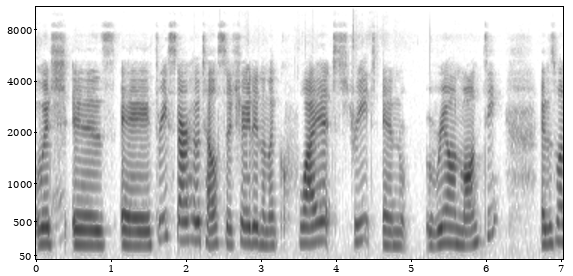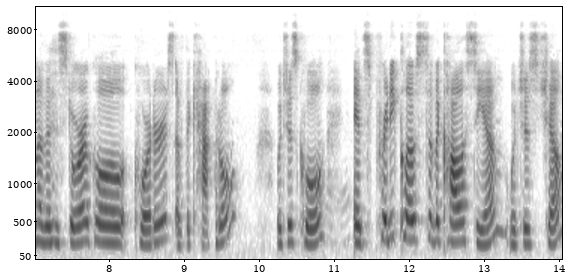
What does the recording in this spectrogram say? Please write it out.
which is a three star hotel situated in the quiet street in Rionmonte. It is one of the historical quarters of the capital, which is cool. It's pretty close to the Colosseum, which is chill.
